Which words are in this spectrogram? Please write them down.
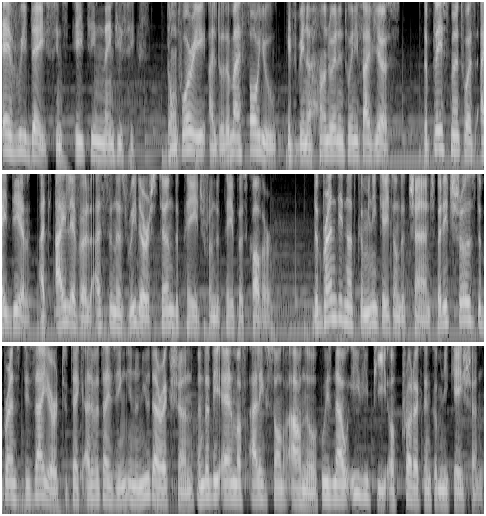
every day since 1896. Don't worry, I'll do the math for you. It's been 125 years. The placement was ideal at eye level as soon as readers turned the page from the paper's cover. The brand did not communicate on the change, but it shows the brand's desire to take advertising in a new direction under the helm of Alexandre Arnault, who is now EVP of Product and Communication.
